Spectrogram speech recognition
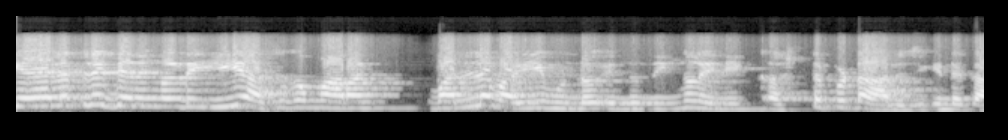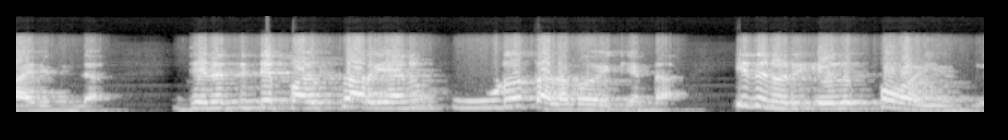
കേരളത്തിലെ ജനങ്ങളുടെ ഈ അസുഖം മാറാൻ വല്ല വഴിയുമുണ്ടോ എന്ന് നിങ്ങൾ ഇനി കഷ്ടപ്പെട്ട് ആലോചിക്കേണ്ട കാര്യമില്ല. ജനത്തിന്റെ പൾസ് അറിയാനും കൂടുതൽ തലവ വയ്ക്കേണ്ട. ഇതിനൊരു എളുപ്പ വഴിയുണ്ട്.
